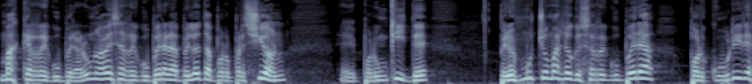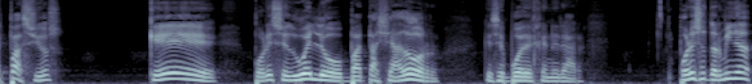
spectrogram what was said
más que recuperar. Uno a veces recupera la pelota por presión, eh, por un quite, pero es mucho más lo que se recupera por cubrir espacios que por ese duelo batallador que se puede generar. Por eso termina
